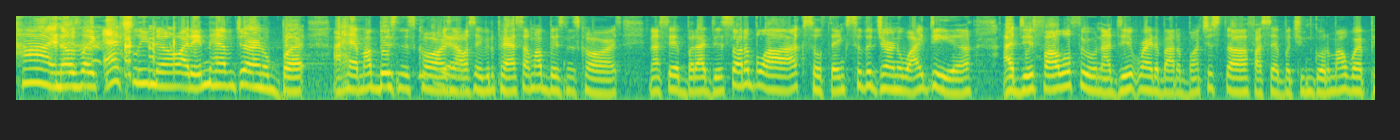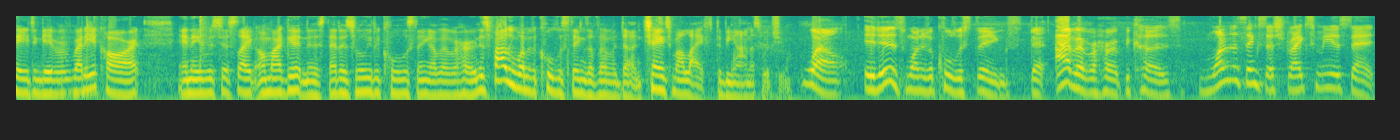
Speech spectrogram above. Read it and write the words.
hi. And I was like, actually, no, I didn't have a journal, but I had my business cards and I was able to pass out my business cards. And I said, but I did start a blog. So thanks to the journal idea, I did follow through and I did write about a bunch of stuff. I said, but you can go to my webpage and gave mm-hmm. everybody a card. And it was just like, oh my goodness, that is really the coolest thing I've ever heard. And it's probably one of the coolest things I've ever done. Changed my life, to be honest with you. Well, it is one of the coolest things that I've ever heard because one of the things that strikes me is that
